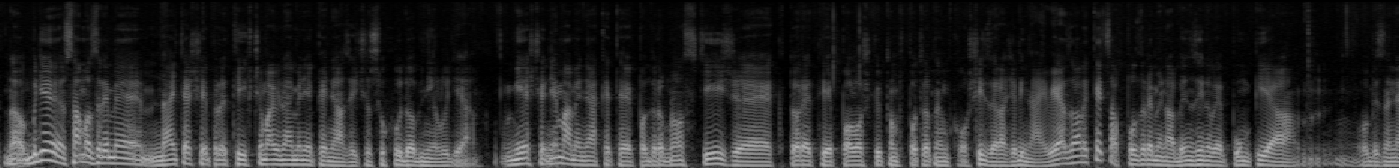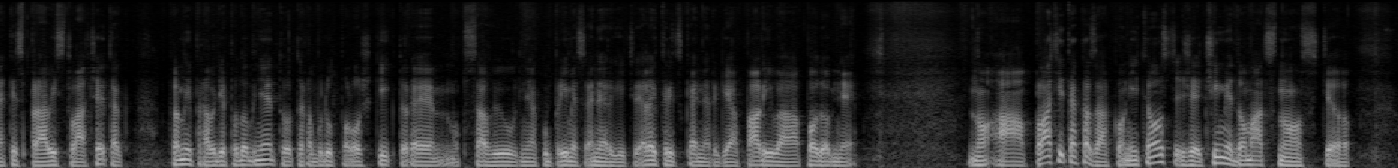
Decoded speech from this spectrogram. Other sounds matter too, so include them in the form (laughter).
No, bude samozrejme najťažšie pre tých, čo majú najmenej peniazy, čo sú chudobní ľudia. My ešte nemáme nejaké tie podrobnosti, že ktoré tie položky v tom spotrebnom koši zražili najviac, ale keď sa pozrieme na benzínové pumpy a vôbec na nejaké správy z tlače, tak veľmi pravdepodobne to teda budú položky, ktoré obsahujú nejakú prímes energii, čiže elektrická energia, paliva a podobne. No a platí taká zákonitosť, že čím je domácnosť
